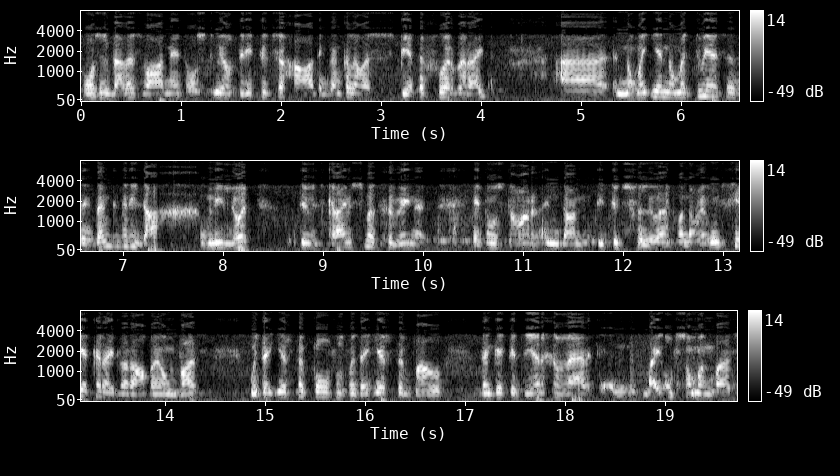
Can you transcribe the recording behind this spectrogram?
Ons het weliswaar net ons 2 of 3 toetse gehad. Ek dink hulle was beter voorberei. Uh nommer 1, nommer 2 is ek dink vir die dag om die lood toe Graham Smith gewen het, het ons daar en dan die toets verloor. Want daai onsekerheid wat daar by hom was, moet hy eerste kolf of moet hy eerste bal, dink ek het weer gewerk en my opsomming was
